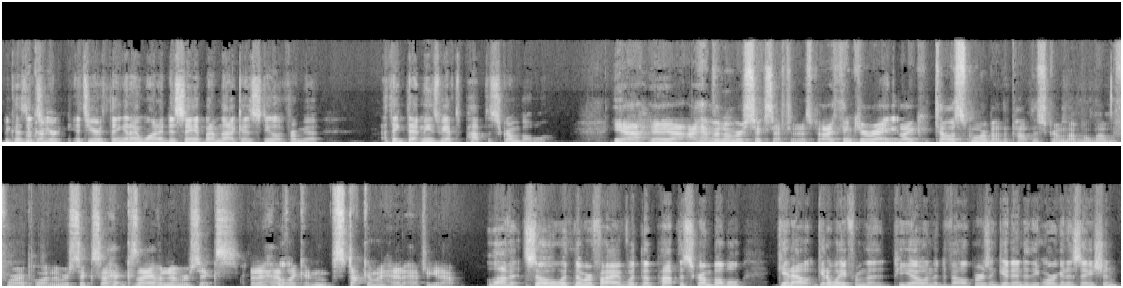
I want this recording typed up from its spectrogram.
because it's okay. your it's your thing, and I wanted to say it, but I'm not going to steal it from you. I think that means we have to pop the scrum bubble. Yeah, yeah, yeah. I have a number six after this, but I think you're right. Like, tell us more about the pop the scrum bubble though before I pull out number six, because I, I, have a number six that I have like I'm stuck in my head. I have to get out. Love it. So with number five, with the pop the scrum bubble, get out, get away from the PO and the developers, and get into the organization,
